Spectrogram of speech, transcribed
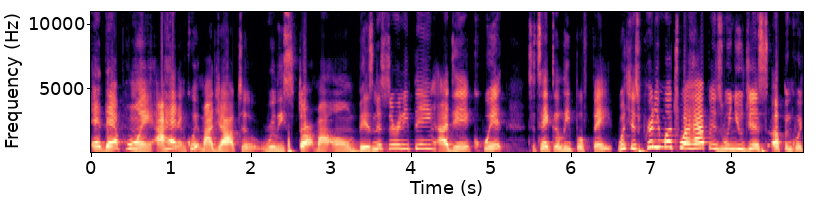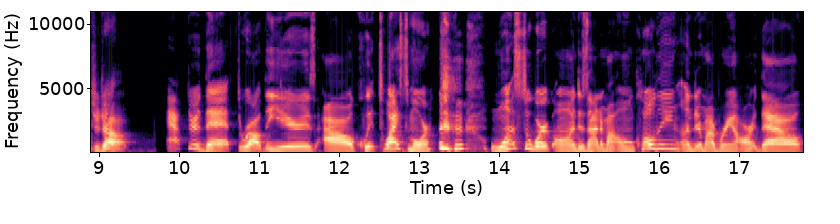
at that point I hadn't quit my job to really start my own business or anything, I did quit to take a leap of faith, which is pretty much what happens when you just up and quit your job. After that, throughout the years, I'll quit twice more. Once to work on designing my own clothing under my brand Art Thou,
